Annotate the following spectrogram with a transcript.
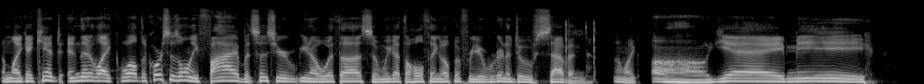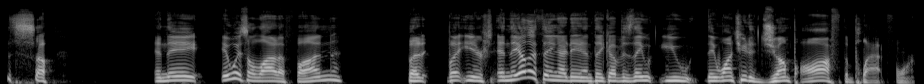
I'm like, I can't. And they're like, well, the course is only five, but since you're, you know, with us and we got the whole thing open for you, we're going to do seven. I'm like, oh, yay, me. So, and they, it was a lot of fun, but, but you're, and the other thing I didn't think of is they, you, they want you to jump off the platform.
